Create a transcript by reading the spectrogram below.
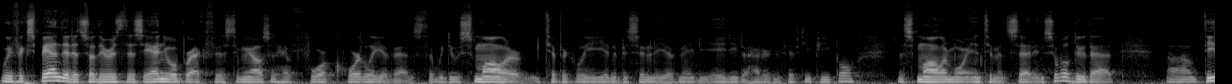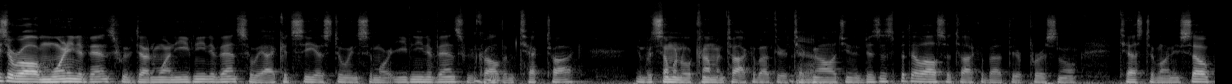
We've expanded it so there is this annual breakfast, and we also have four quarterly events that we do smaller, typically in the vicinity of maybe 80 to 150 people, a smaller, more intimate setting. So we'll do that. Uh, these are all morning events. We've done one evening event, so I could see us doing some more evening events. We call them Tech Talk. in which someone will come and talk about their technology in the business, but they'll also talk about their personal testimony. So,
